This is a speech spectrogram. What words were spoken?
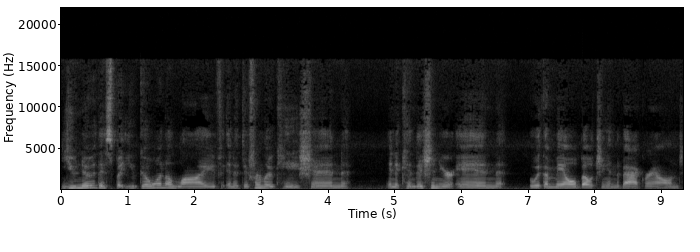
you know this but you go on a live in a different location in a condition you're in with a male belching in the background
